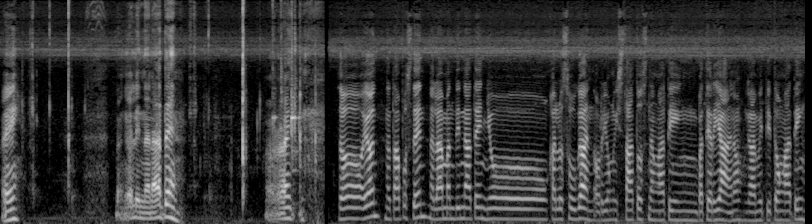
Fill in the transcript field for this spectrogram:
Okay? Tanggalin na natin. Alright. So ayun natapos din. Nalaman din natin yung kalusugan or yung status ng ating baterya ano? Gamit itong ating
